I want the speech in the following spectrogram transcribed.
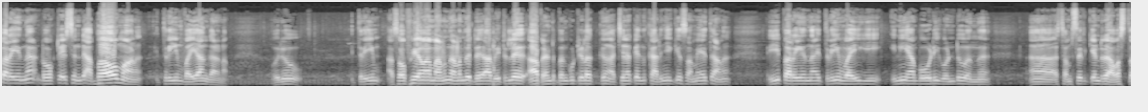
പറയുന്ന ഡോക്ടേഴ്സിന്റെ അഭാവമാണ് ഇത്രയും വയ്യാൻ കാരണം. ഒരു ഇത്രയും അസൗഭ്യമായ മണം നടന്നിട്ട് ആ വീട്ടിൽ ആ രണ്ട് പെൺകുട്ടികളൊക്കെ അച്ഛനൊക്കെ കരഞ്ഞിരിക്കുന്ന സമയത്താണ് ഈ പറയുന്ന ഇത്രയും വൈകി ഇനി ആ ബോഡി കൊണ്ടുവന്ന് സംസാരിക്കേണ്ട ഒരു അവസ്ഥ.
